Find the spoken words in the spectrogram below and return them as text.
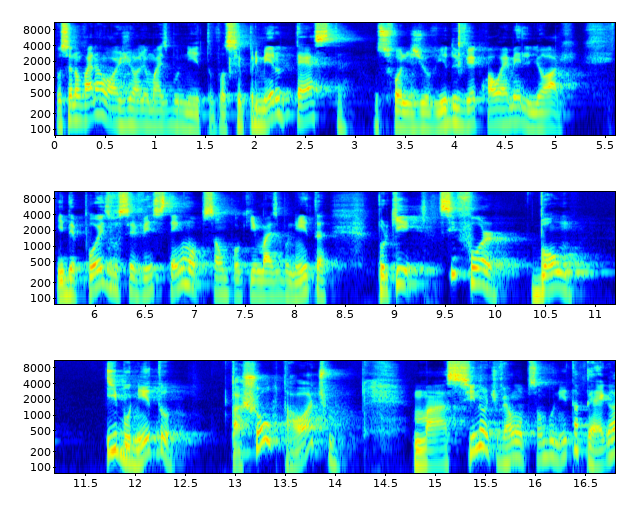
você não vai na loja e olha o mais bonito. Você primeiro testa os fones de ouvido e ver qual é melhor. E depois você vê se tem uma opção um pouquinho mais bonita, porque se for bom e bonito, tá show, tá ótimo. Mas se não tiver uma opção bonita, pega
